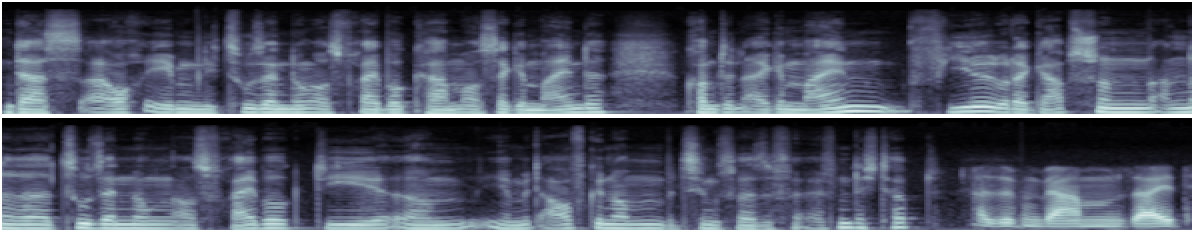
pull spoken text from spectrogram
dass auch eben die Zusendung aus Freiburg kam aus der Gemeinde. Kommt in allgemein viel oder gab es schon andere Zusendungen aus Freiburg, die ähm, ihr mit aufgenommen bzw. veröffentlicht habt? Also wir haben seit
